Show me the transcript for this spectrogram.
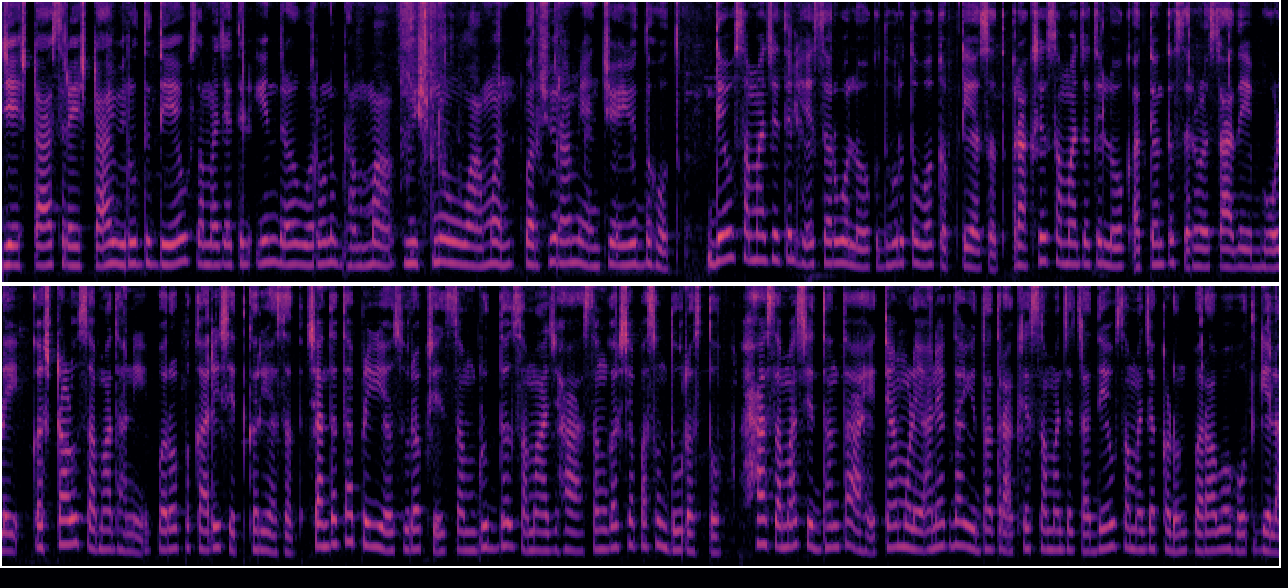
ज्येष्ठा श्रेष्ठा विरुद्ध देव समाजातील इंद्र वरुण ब्रह्मा विष्णू वामन परशुराम यांचे युद्ध होत. देव समाजातील हे सर्व लोक धूर्त व कपटी असत. राक्षस समाजातील लोक अत्यंत सरळ साधे भोळे कष्टाळू समाधानी परोपकारी शेतकरी असत. शांतताप्रिय सुरक्षित समृद्ध समाज हा संघर्षापासून दूर असतो हा समाज सिद्धांत आहे. त्यामुळे अनेकदा युद्धात राक्षस समाजाचा देव समाजाकडून पराभव होत गेला.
